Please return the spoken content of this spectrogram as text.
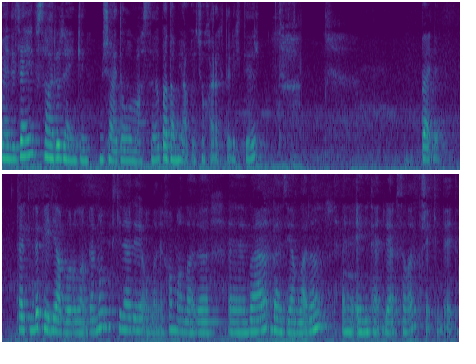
Bəli, zəif sarı rəngin müşahidə olunması badam yağı üçün xarakterlikdir. Bəli. Tərkibində peyli yağlar olan dərman bitkiləri, onların xam malları və bəzi yağların eyni reaksiyaları bu şəkildə idi.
